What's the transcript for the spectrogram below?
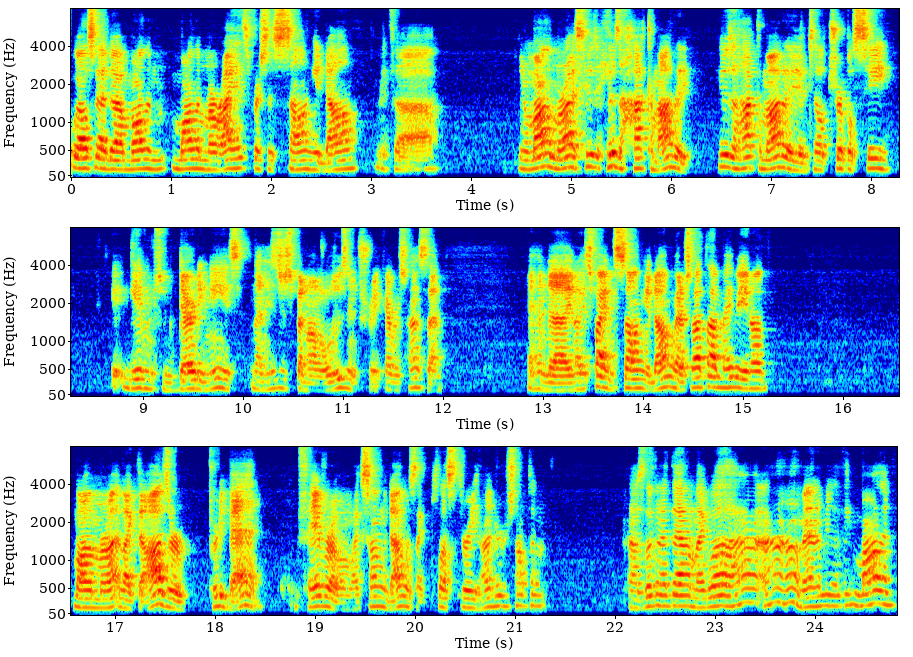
we also had uh, Marlon Marlon Moraes versus Song Yadong. With uh, you know, Marlon Moraes, he was, he was a hot commodity. He was a hot commodity until Triple C gave him some dirty knees, and then he's just been on a losing streak ever since then. And uh, you know he's fighting Song Yadong there, so I thought maybe you know Marlon Moraes, like the odds are pretty bad in favor of him. Like Song Yadong was like plus three hundred or something. I was looking at that, I'm like, well, I, I, don't know, man. I mean, I think Marlon,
